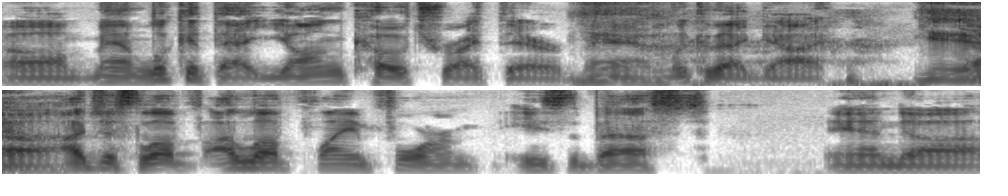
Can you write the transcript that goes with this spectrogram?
Um, man, look at that young coach right there. Man, look at that guy. Yeah. Uh, I just love I love playing for him. He's the best. And uh,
